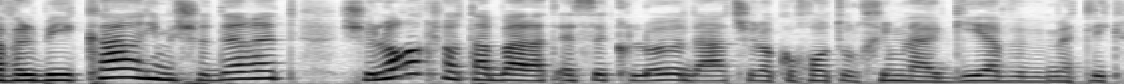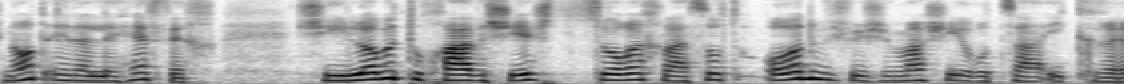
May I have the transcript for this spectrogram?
אבל בעיקר היא משדרת שלא רק שאותה בעלת עסק לא יודעת שלקוחות הולכים להגיע ובאמת לקנות, אלא להפך, שהיא לא בטוחה ושיש צורך לעשות עוד בשביל שמה שהיא רוצה יקרה.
